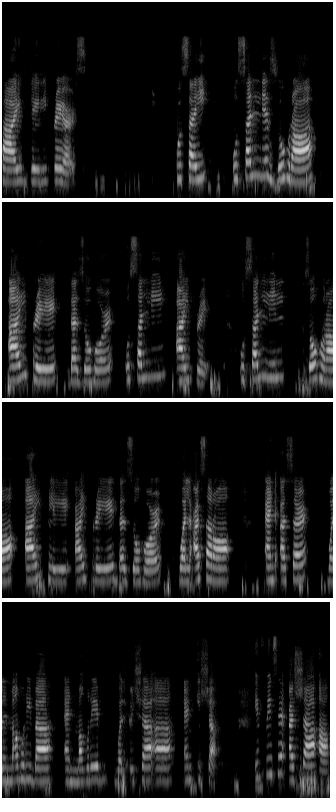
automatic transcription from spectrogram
five daily prayers? Usai, usalli zuhra. I pray the zuhur. Usalli, I pray. Usallil zuhra. I play, I pray the zuhur. Wal asara and asr wal maghriba and maghrib wal isha'a and isha. If we say asha'a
